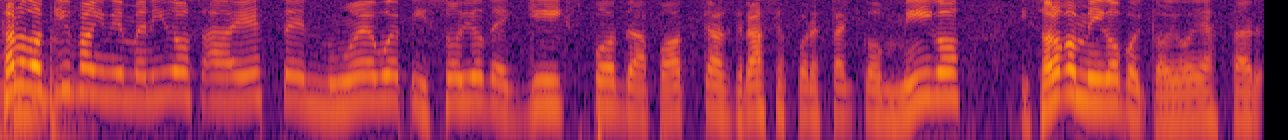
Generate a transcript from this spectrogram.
Saludos Geekfan y bienvenidos a este nuevo episodio de Geekspot the Podcast. Gracias por estar conmigo y solo conmigo porque hoy voy a estar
